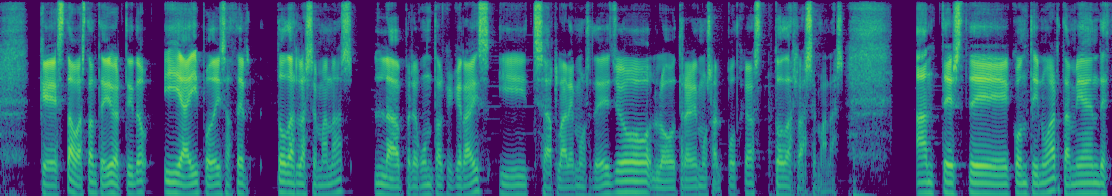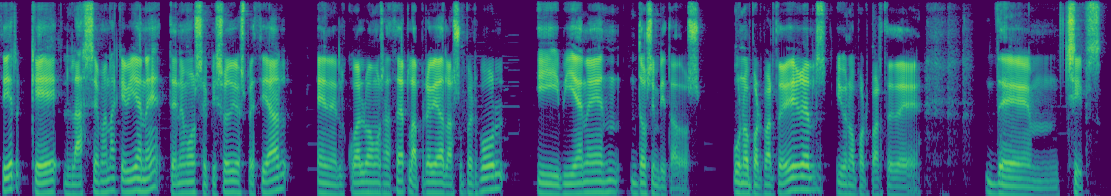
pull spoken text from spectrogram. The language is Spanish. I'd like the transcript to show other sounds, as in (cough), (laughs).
que está bastante divertido y ahí podéis hacer todas las semanas la pregunta que queráis y charlaremos de ello, lo traeremos al podcast todas las semanas. Antes de continuar, también decir que la semana que viene tenemos episodio especial en el cual vamos a hacer la previa de la Super Bowl y vienen dos invitados. Uno por parte de Eagles y uno por parte de, mm, Chiefs.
